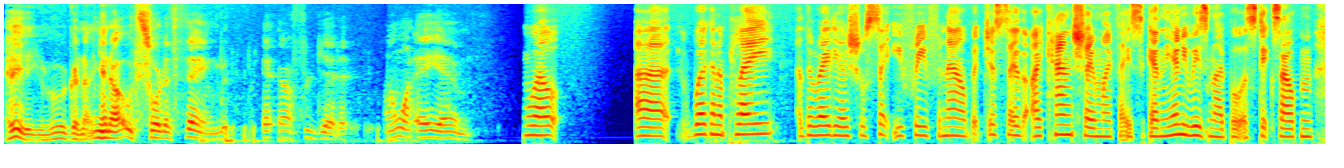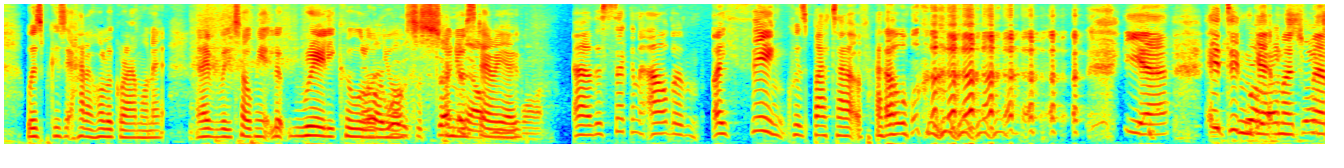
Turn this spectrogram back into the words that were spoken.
hey, you're gonna, you know, sort of thing. But uh, forget it. I want AM. Well, uh, we're going to play the radio shall set you free for now, but just so that I can show my face again. The only reason I bought a Styx album was because it had a hologram on it, and everybody told me it looked really cool All on right, your what was the on your stereo. you? Uh, the second album, I think, was Bat Out of Hell. yeah, it didn't Well, get much better.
